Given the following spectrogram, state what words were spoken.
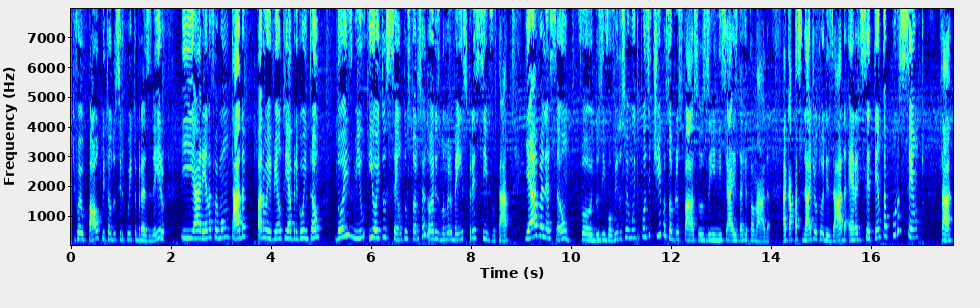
que foi o palco, então, do circuito brasileiro, e a arena foi montada para o evento e abrigou, então, 2.800 torcedores, um número bem expressivo, tá? E a avaliação foi- dos envolvidos foi muito positiva sobre os passos iniciais da retomada. A capacidade autorizada era de 70%, tá?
